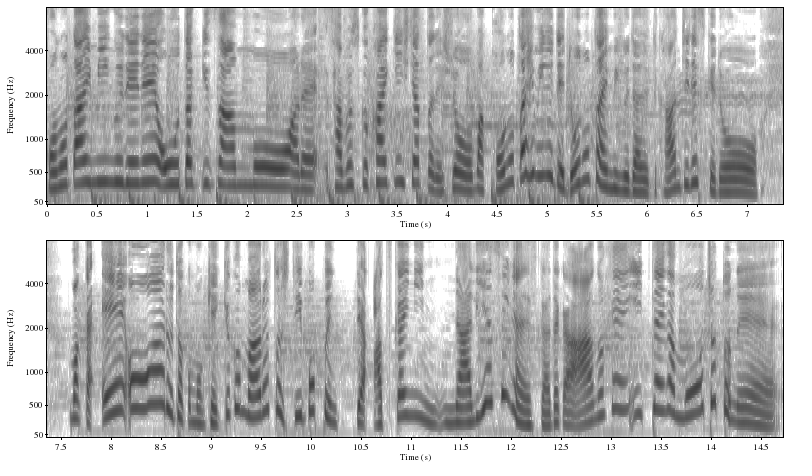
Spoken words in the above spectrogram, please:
このタイミングでね、大滝さんも、あれ、サブスク解禁しちゃったでしょう。まあ、このタイミングでどのタイミングだよって感じですけど、なんか AOR とかも結局まるっとシティポップって扱いになりやすいじゃないですか。だからあの辺一体がもうちょっとね、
